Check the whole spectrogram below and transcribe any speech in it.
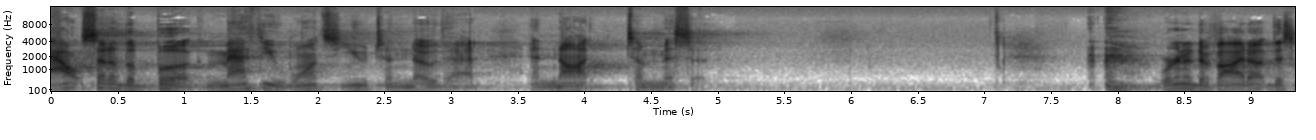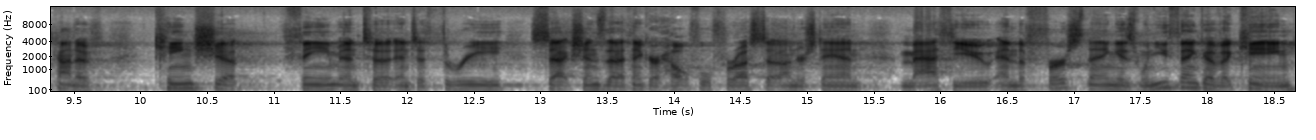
outset of the book, Matthew wants you to know that and not to miss it. We're going to divide up this kind of kingship theme into, into three sections that I think are helpful for us to understand Matthew. And the first thing is when you think of a king,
